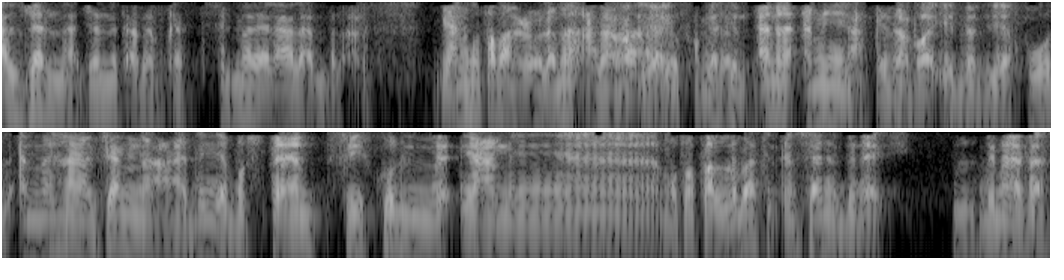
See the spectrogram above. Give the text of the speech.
الجنة جنة آدم كانت في الملأ الأعلى أم بالأرض؟ يعني هو طبعا العلماء على رأيهم. لكن أنا أميل نعم. إلى الرأي الذي يقول أنها جنة عادية بستان في كل يعني متطلبات الإنسان البدائي. لماذا؟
